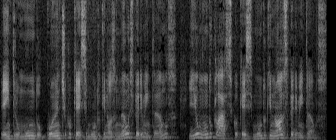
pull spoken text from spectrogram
entre o mundo quântico, que é esse mundo que nós não experimentamos, e o mundo clássico, que é esse mundo que nós experimentamos.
